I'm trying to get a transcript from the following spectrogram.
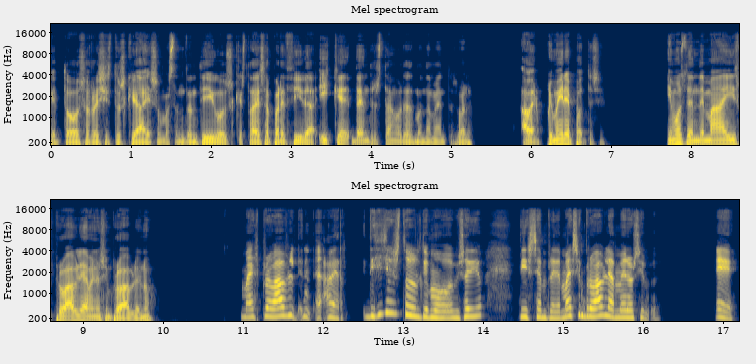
que todos os registros que hai son bastante antigos, que está desaparecida e que dentro están os 10 mandamentos, vale? A ver, primeira hipótese. Imos dende máis probable a menos improbable, non? Máis probable... A ver, dixixes isto no último episodio, di sempre de máis improbable a menos... Im... É,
